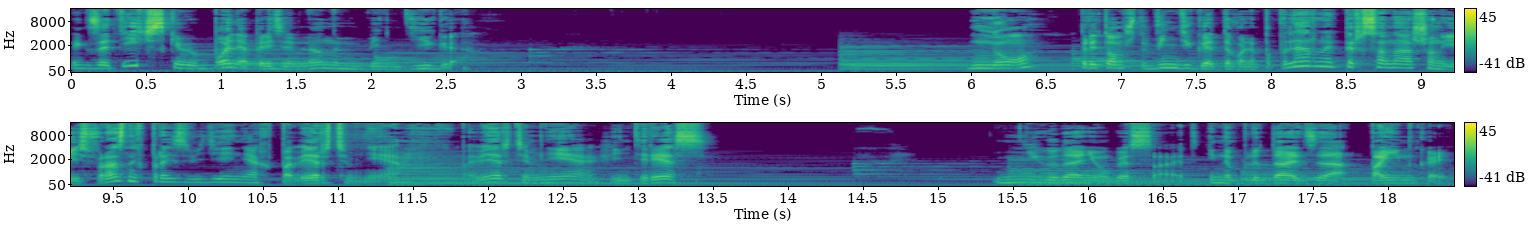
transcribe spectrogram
экзотическими, более приземленными Виндиго. Но при том, что Виндиго это довольно популярный персонаж, он есть в разных произведениях, поверьте мне, поверьте мне, интерес никуда не угасает. И наблюдать за поимкой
